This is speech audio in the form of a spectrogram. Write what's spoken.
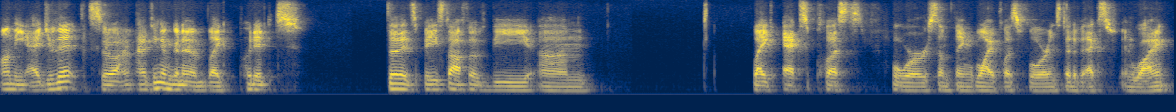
on the edge of it. So I, I think I'm gonna like put it so that it's based off of the um, like x plus four or something, y plus four instead of x and y.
